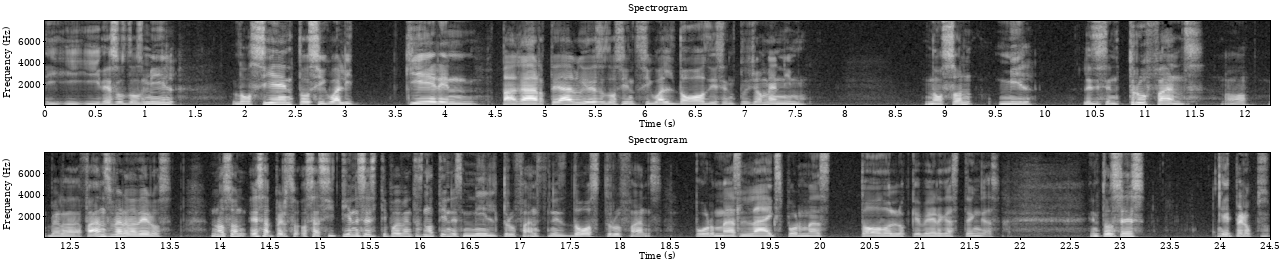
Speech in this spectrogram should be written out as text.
Y de esos 2 mil, 200 igual y quieren pagarte algo y de esos 200 igual dos dicen, pues yo me animo. No son mil, les dicen true fans, ¿no? ¿Verdad? Fans verdaderos. No son esa persona, o sea, si tienes ese tipo de ventas no tienes mil true fans, tienes dos true fans. Por más likes, por más todo lo que vergas tengas. Entonces, eh, pero pues,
